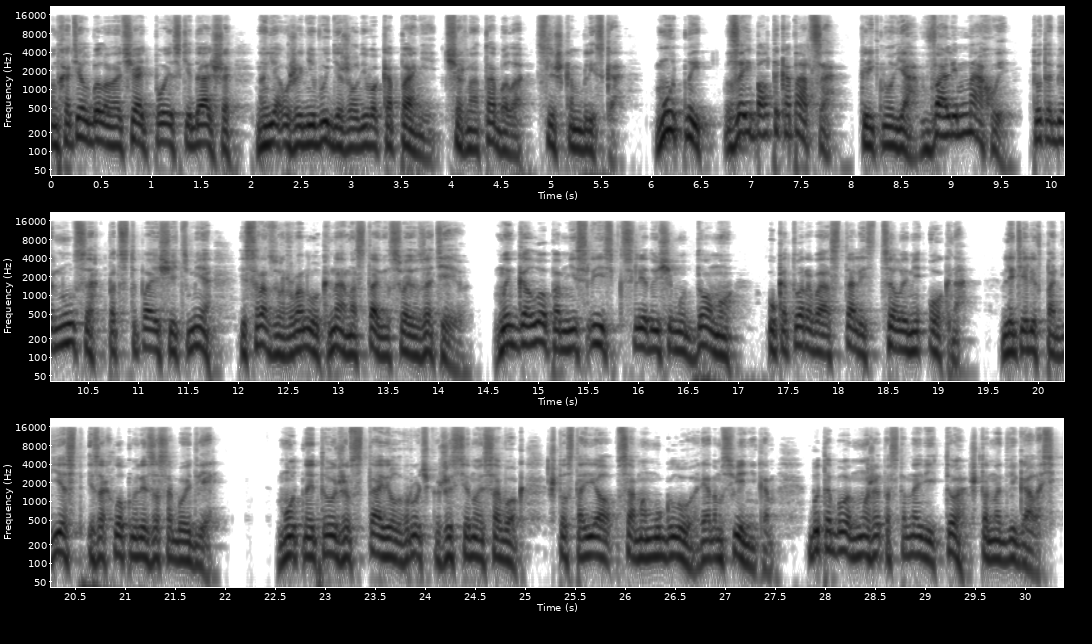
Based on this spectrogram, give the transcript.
Он хотел было начать поиски дальше, но я уже не выдержал его копаний. Чернота была слишком близко. «Мутный! Заебал ты копаться!» — крикнул я. «Валим нахуй!» Тот обернулся к подступающей тьме и сразу рванул к нам, оставив свою затею. Мы галопом неслись к следующему дому, у которого остались целыми окна. Влетели в подъезд и захлопнули за собой дверь. Мутный тут же вставил в ручку жестяной совок, что стоял в самом углу, рядом с веником, будто бы он может остановить то, что надвигалось.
